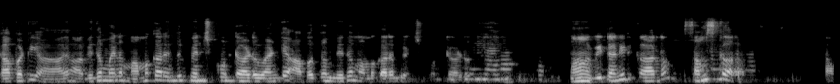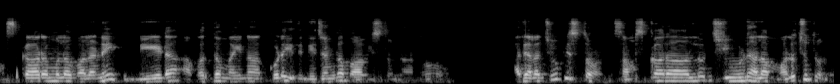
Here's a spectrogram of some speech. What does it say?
కాబట్టి ఆ విధమైన మమకారం ఎందుకు పెంచుకుంటాడు అంటే అబద్ధం మీద మమకారం పెంచుకుంటాడు. వీటన్నిటి కారణం సంస్కారం. సంస్కారముల వలనే నీడ అబద్ధమైనా కూడా ఇది నిజంగా భావిస్తున్నాను. అది అలా చూపిస్తోంది. సంస్కారాలు జీవుని అలా మలుచుతుంది.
